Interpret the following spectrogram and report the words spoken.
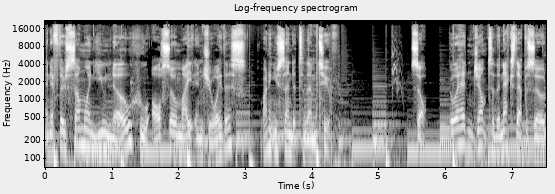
And if there's someone you know who also might enjoy this, why don't you send it to them too? So, go ahead and jump to the next episode,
